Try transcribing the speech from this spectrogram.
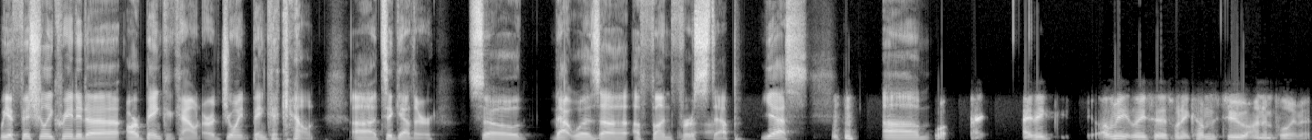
we officially created a our bank account, our joint bank account uh, together. So that was a, a fun first step. Yes. um, well, I, I think let me let me say this: when it comes to unemployment,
